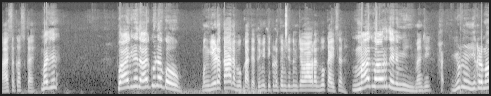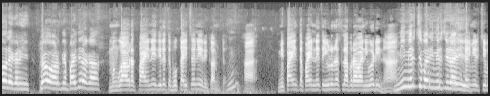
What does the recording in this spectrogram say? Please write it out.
असं कस काय? म्हणजे तू ऐक नाही तर ऐकू नको. मग इडं काला भुकात आहे तुम्ही तिकडं तुमच्या तुमच्या वावरात भुकायचं ना. माझ वावरत आहे ना मी. म्हणजे? इकडून इकडे मावलंय का नाही? तुझ्या वावरत पाय दिला का? मग वावरात पाय नाही दिलं तर भुकायचं नाही रिकामट हं? हा. मी पाहिन तर पाहिन नाही तर इडूनच लाभरावानी वडीन हा. मी मिरची भरी मिरची कशी काय डाळी मिरची हा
